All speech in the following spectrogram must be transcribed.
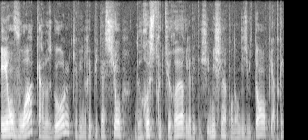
et envoie Carlos Ghosn, qui avait une réputation de restructureur, il avait été chez Michelin pendant 18 ans, puis après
